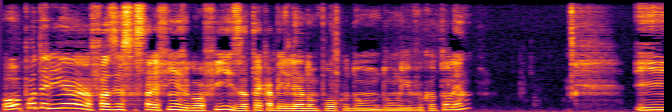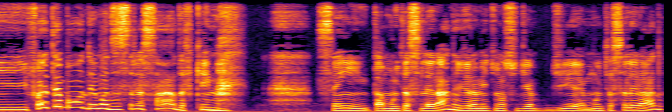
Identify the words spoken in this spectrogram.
ou poderia fazer essas tarefinhas igual eu fiz, até acabei lendo um pouco de um, de um livro que eu tô lendo. E foi até bom, dei uma desestressada, fiquei sem estar tá muito acelerado, né? geralmente o nosso dia a dia é muito acelerado.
